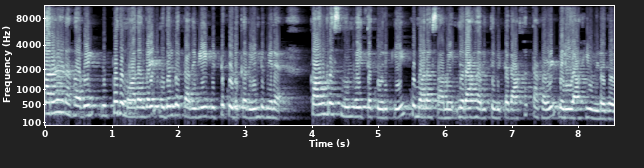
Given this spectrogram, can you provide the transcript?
கர்நாடகாவில் முப்பது மாதங்கள் முதல்வர் பதவியை விட்டுக் கொடுக்க வேண்டும் என காங்கிரஸ் முன்வைத்த கோரிக்கையை குமாரசாமி நிராகரித்து விட்டதாக தகவல் வெளியாகியுள்ளது.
